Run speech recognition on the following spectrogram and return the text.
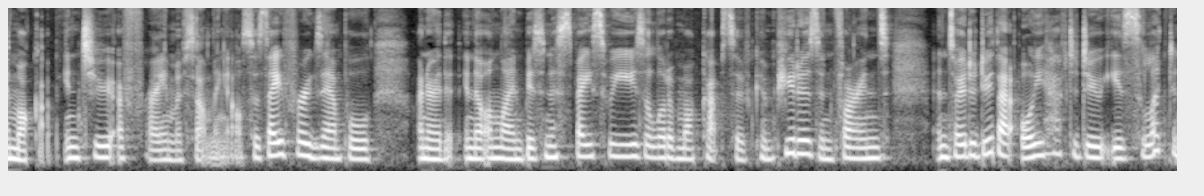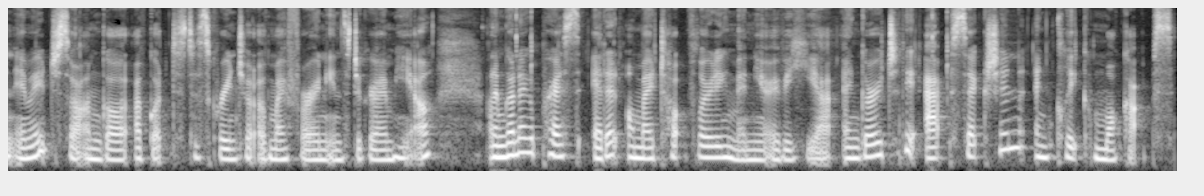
a mock-up into a frame of something else. So say for example, I know that in the online business space we use a lot of mock-ups of computers and phones. And so to do that, all you have to do is select an image. So I'm got I've got just a screenshot of my phone Instagram here. And I'm going to press edit on my top floating menu over here and go to the app section and click mock-ups.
